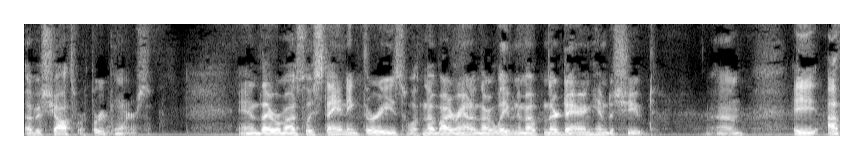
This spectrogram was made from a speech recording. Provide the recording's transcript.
of his shots were three pointers. And they were mostly standing threes with nobody around and They're leaving him open. They're daring him to shoot. Um, he, I,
